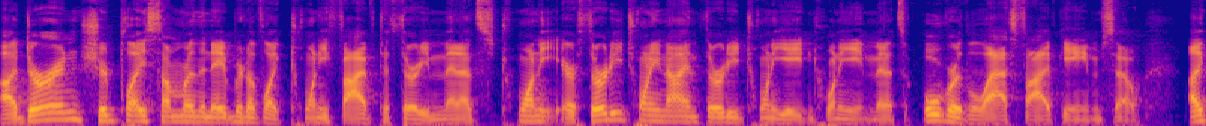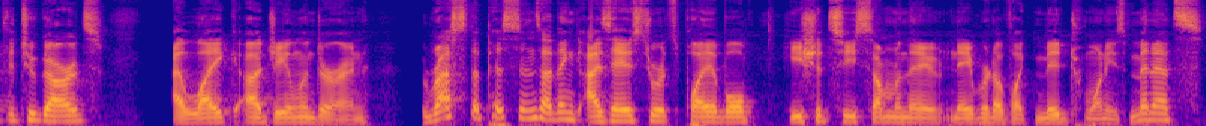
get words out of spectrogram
Uh, Duren should play somewhere in the neighborhood of like 25 to 30 minutes, 20 or 30, 29, 30, 28, and 28 minutes over the last five games. So I like the two guards. I like uh, Jalen Duren. The rest of the Pistons, I think Isaiah Stewart's playable. He should see somewhere in the neighborhood of like mid 20s minutes.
